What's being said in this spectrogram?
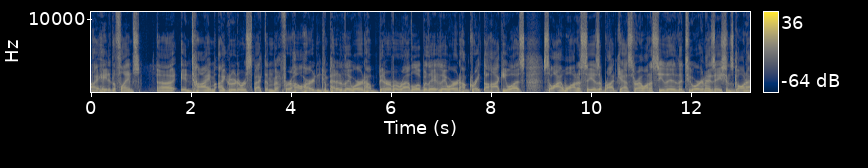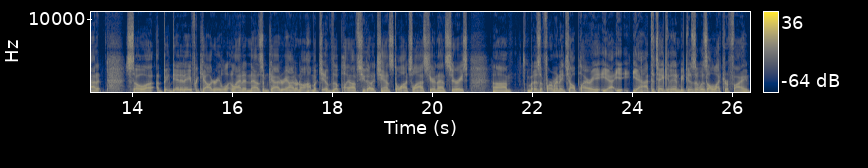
I hated the Flames. Uh, in time, I grew to respect them for how hard and competitive they were, and how bitter of a rival they, were, and how great the hockey was. So I want to see, as a broadcaster, I want to see the, the two organizations going at it. So uh, a big day today for Calgary. Landed Nazem Kadri. I don't know how much of the playoffs you got a chance to watch last year in that series. Um, but as a former NHL player, you, you, you, had to take it in because it was electrifying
